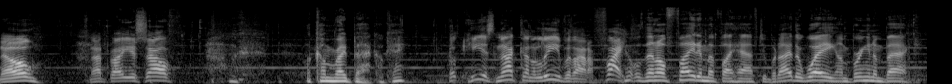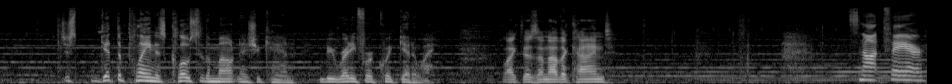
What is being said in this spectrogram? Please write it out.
No? Not by yourself? Look, I'll come right back, okay? Look, he is not gonna leave without a fight. Yeah, well, then I'll fight him if I have to, but either way, I'm bringing him back. Just get the plane as close to the mountain as you can and be ready for a quick getaway. Like there's another kind? It's not fair.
